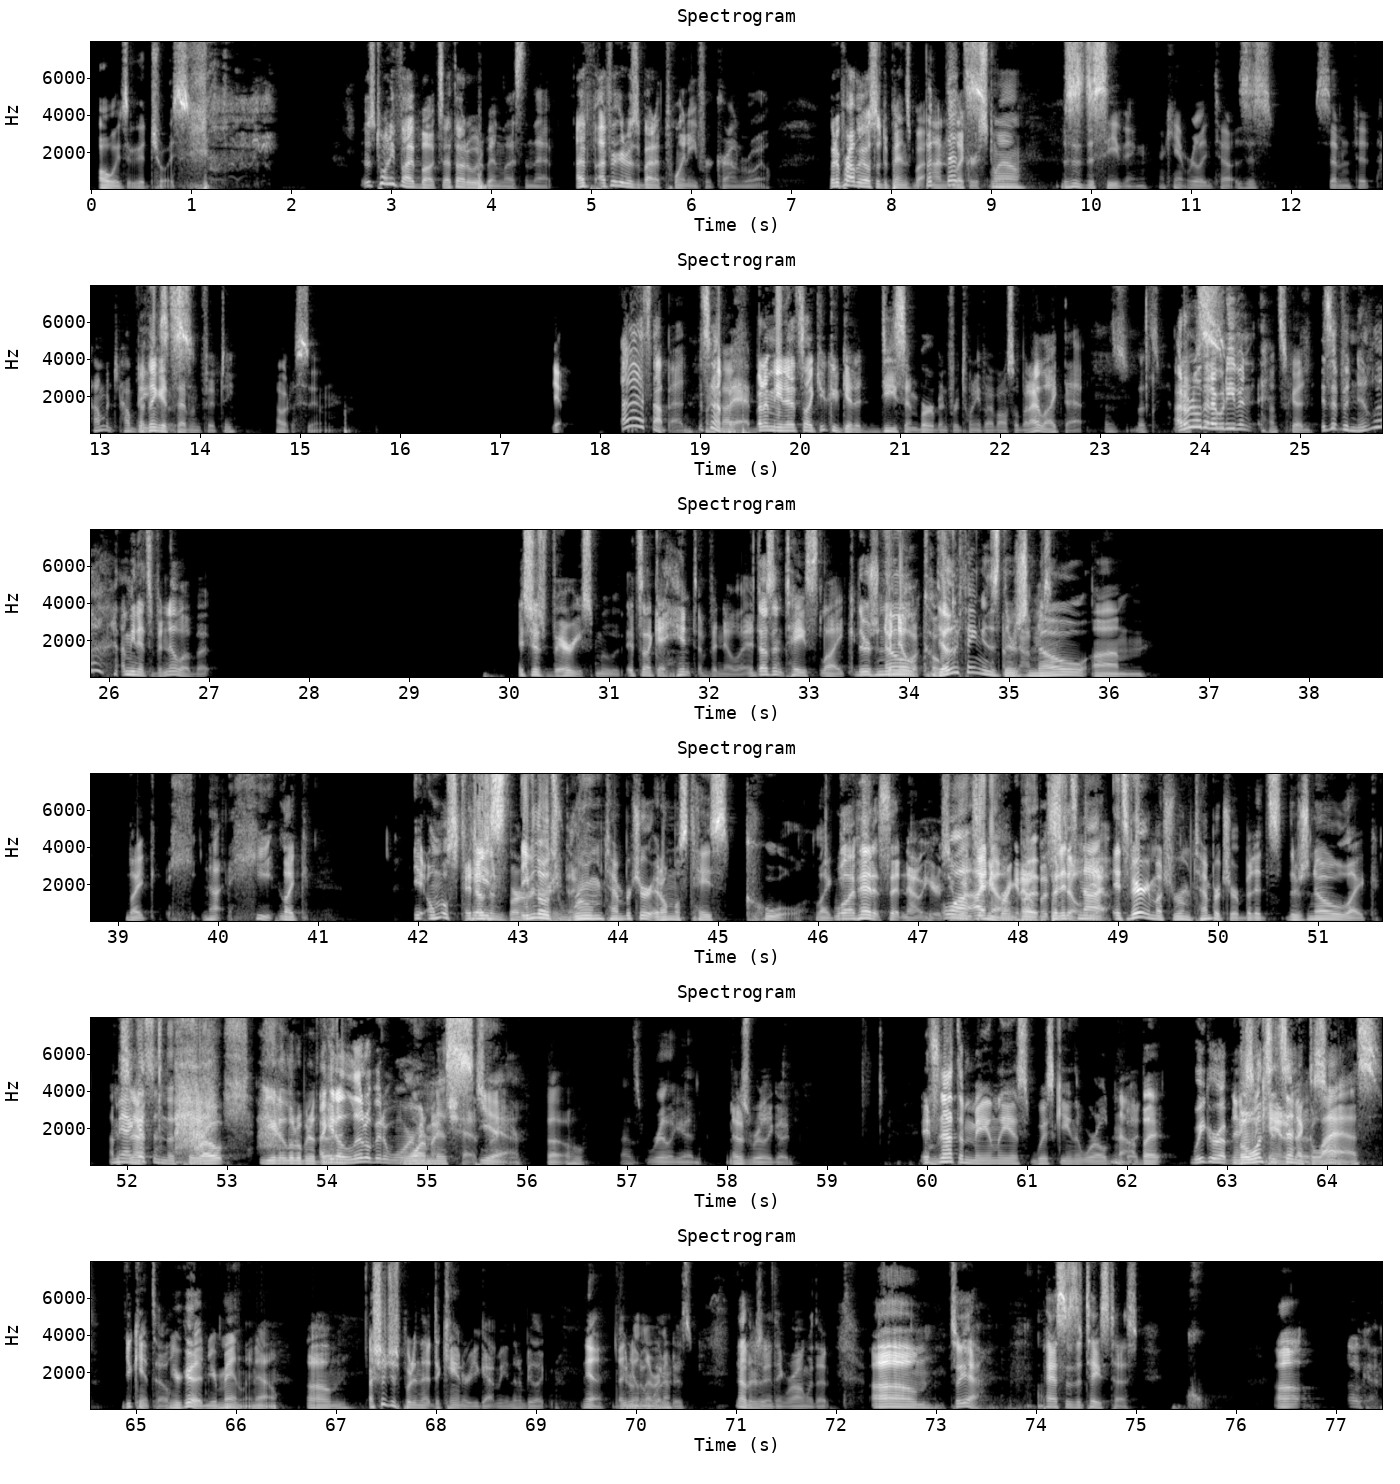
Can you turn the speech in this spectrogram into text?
always a good choice. It was 25 bucks. I thought it would have been less than that. I, I figured it was about a 20 for Crown Royal. But it probably also depends bu- But on liquor store. Well, this is deceiving. I can't really tell. Is this seven fifty? How much? How big? I think is it's 750. I would assume. Yep. Uh, that's not bad. It's not bad, but I mean, it's like you could get a decent bourbon for 25 also, but I like that. That's, that's, I don't know that I would even That's good. Is it vanilla? I mean, it's vanilla, but it's just very smooth. It's like a hint of vanilla. It doesn't taste like There's no. vanilla Coke. The other thing is I mean, there's no um. Like he, not heat. Like It almost It doesn't burn even though it's anything. room temperature. It almost tastes cool. Like Well, I've had it sitting out here, so you Well, wouldn't see I me know, bring it but, out. But, but it's not. yeah. It's very much room temperature, but it's there's no like. I mean, It's I not- guess in the throat you get a little bit of the I get a little bit of warm warmness. in my chest. right yeah, here. but oh, that's really good. that was really good. It's not the manliest whiskey in the world. No, but, but we grew up next. but once it's in a Canada, so glass, you can't tell. you're good. You're manly now. Um, I should just put in that decanter you got me, and then I'd be like, Yeah, you then you'll know never what know. it is. Not there's anything wrong with it. Um, so yeah, passes the taste test. Uh, okay.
